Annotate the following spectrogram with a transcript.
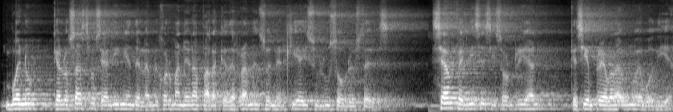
Bueno, que los astros se alineen de la mejor manera para que derramen su energía y su luz sobre ustedes. Sean felices y sonrían, que siempre habrá un nuevo día.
